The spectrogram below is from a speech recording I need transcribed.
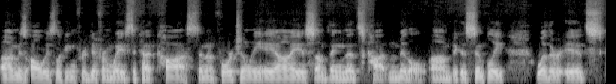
um, is always looking for different ways to cut costs. And unfortunately, AI is something that's caught in the middle um, because simply whether it's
